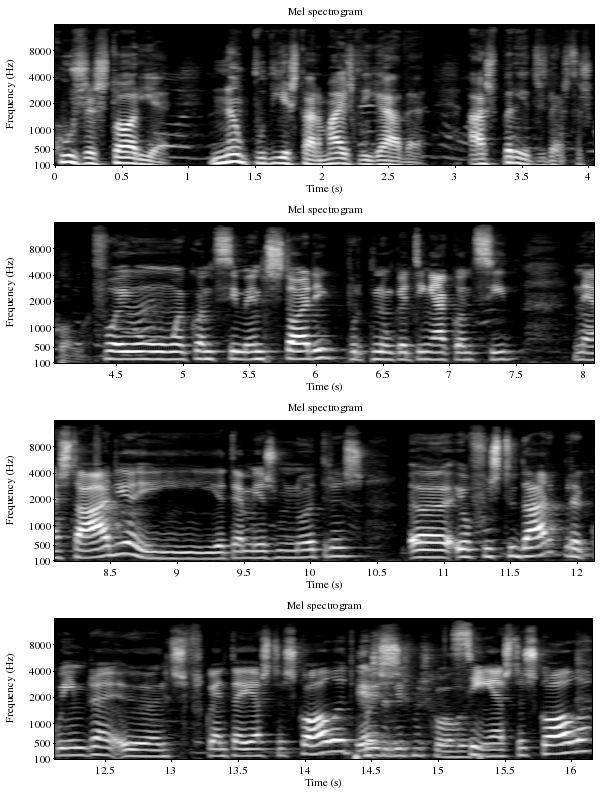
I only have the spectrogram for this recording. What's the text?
cuja história não podia estar mais ligada às paredes desta escola. Foi um acontecimento histórico porque nunca tinha acontecido nesta área e até mesmo noutras. Uh, eu fui estudar para Coimbra, uh, antes frequentei esta escola. Depois, esta mesma escola? Sim, esta escola.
